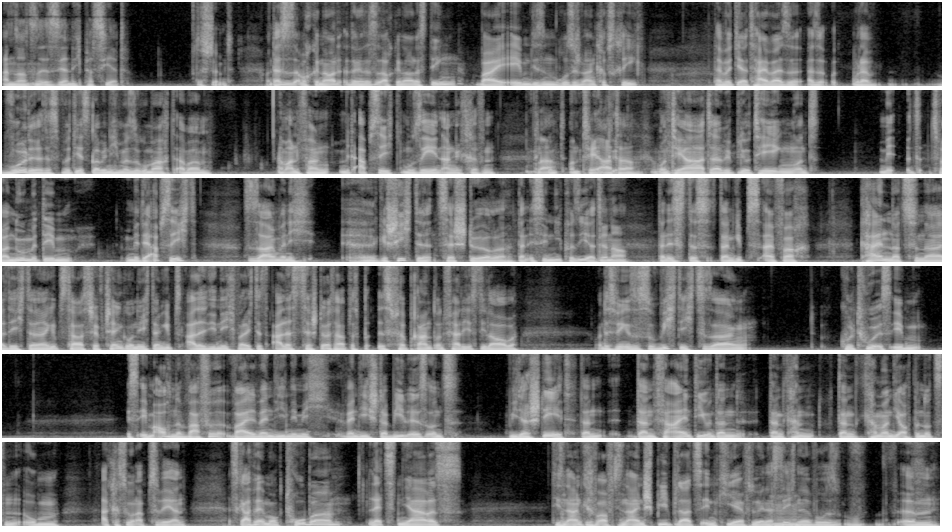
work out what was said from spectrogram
Ansonsten ist es ja nicht passiert. Das stimmt. Und das ist auch genau, das ist auch genau das Ding bei eben diesem russischen Angriffskrieg. Da wird ja teilweise, also, oder wurde, das wird jetzt glaube ich nicht mehr so gemacht, aber am Anfang mit Absicht Museen angegriffen. Klar. Und, und Theater. Und Theater, Bibliotheken und mit, zwar nur mit dem, mit der Absicht zu sagen, wenn ich äh, Geschichte zerstöre, dann ist sie nie passiert. Genau. Dann ist das, dann gibt es einfach keinen Nationaldichter, dann gibt es Taras Shevchenko nicht, dann gibt es alle die nicht, weil ich das alles zerstört habe. Das ist verbrannt und fertig ist die Laube. Und deswegen ist es so wichtig zu sagen, Kultur ist eben, ist eben auch eine Waffe, weil wenn die nämlich, wenn die stabil ist und widersteht, dann, dann vereint die und dann, dann, kann, dann kann man die auch benutzen, um Aggression abzuwehren. Es gab ja im Oktober letzten Jahres diesen Angriff auf diesen einen Spielplatz in Kiew, du erinnerst mhm. dich, ne? Wo, wo ähm,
